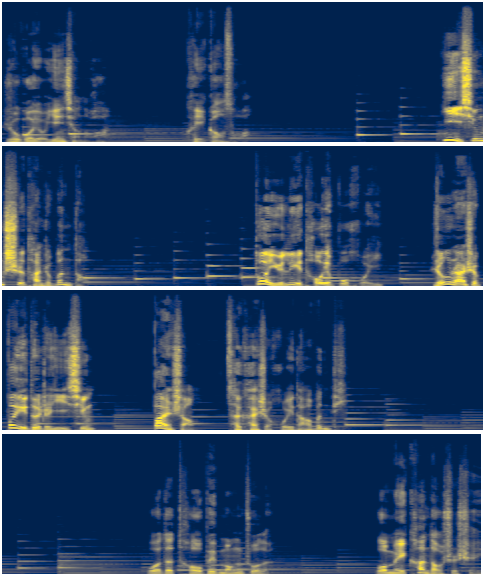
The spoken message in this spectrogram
如果有印象的话，可以告诉我。易星试探着问道。段宇丽头也不回，仍然是背对着易星，半晌。才开始回答问题。我的头被蒙住了，我没看到是谁。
